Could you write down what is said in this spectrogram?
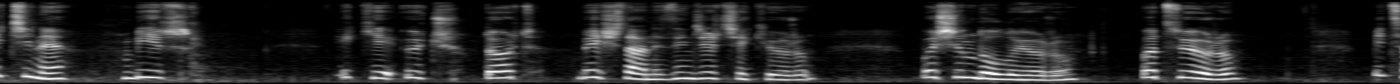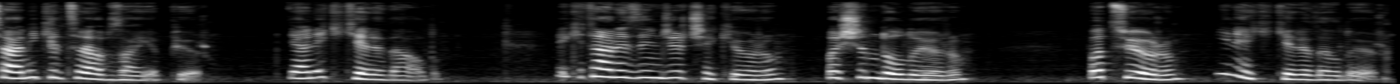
İçine 1 2 3 4 5 tane zincir çekiyorum. Başını doluyorum. Batıyorum. Bir tane ikili trabzan yapıyorum. Yani iki kere de aldım. İki tane zincir çekiyorum. Başını doluyorum. Batıyorum. Yine iki kere de alıyorum.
